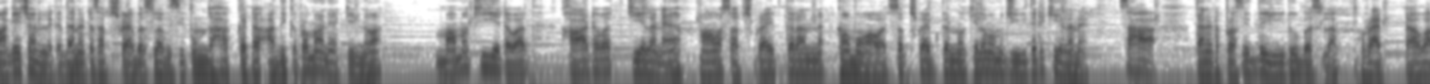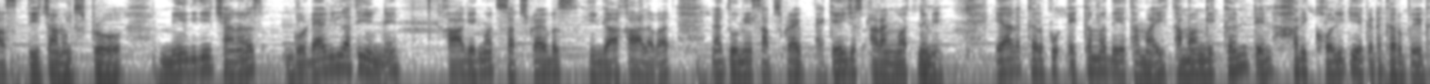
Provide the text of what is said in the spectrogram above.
මගේ චන්ල එක දැනට සබස්ක්‍රයිබස්ල විසි තුන්දහක්කට අධික ප්‍රමාණයක් ඉන්නවා. මම කීයටවත් කාටවත් කියල නෑ. මාව සබස්ක්‍රයිබ් කරන්න කමෝවත් සබස්ක්‍රයිබ් කරනවා කියලා මම ජීවිතයට කියලනෑ සහ තැනට ප්‍රසිද්ධ YouTubeබස්ලා රැට්ට වස්ති චනුක්ස් ප්‍රෝ මේ විදි චැනල්ස් ගොඩෑවිල්ලා තියෙන්නේ. කාගෙක්මත් සබස්ක්‍රයිබස් හිඟා කාලවත් නැතුව මේ සබස්ක්‍රයිබ් පැකේජස් අරංවත් නෙමේ එයාල කරපු එකම දේ තමයි තමන්ගේ කන්ටෙන් හරි කොලිටිය එකට කරපු එක.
